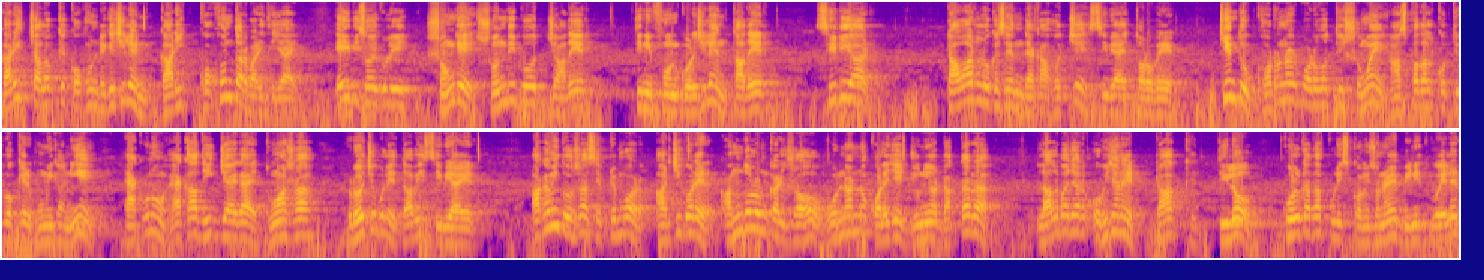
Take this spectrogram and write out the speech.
গাড়ির চালককে কখন ডেকেছিলেন, গাড়ি কখন তার বাড়িতে যায়, এই বিষয়গুলির সঙ্গে সন্দীপও যাদের তিনি ফোন করেছিলেন, তাদের সিডিআর টাওয়ার লোকেশন দেখা হচ্ছে সিবিআইয়ের তরফে। কিন্তু ঘটনার পরবর্তী সময়ে হাসপাতাল কর্তৃপক্ষের ভূমিকা নিয়ে এখনও একাধিক জায়গায় ধোঁয়াশা রয়েছে বলে দাবি সিবিআইয়ের। আগামী দোসরা সেপ্টেম্বর আরজিগড়ের আন্দোলনকারী সহ অন্যান্য কলেজের জুনিয়র ডাক্তাররা লালবাজার অভিযানের ডাক দিল কলকাতা পুলিশ কমিশনারের বিনীত গোয়েলের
